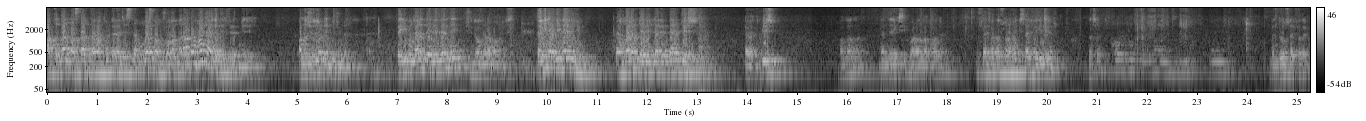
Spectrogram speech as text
hakkından naslar tevatür derecesine ulaşmamış olanları adam hayda hayda tekfir etmeyecek. Anlaşılıyor değil mi bu cümle? Peki bunların delilleri ne? Şimdi onlara bakacağız. Femin edillerihim. Onların delillerindendir. Evet, bir. Allah Allah. Bende eksik var Allah alem. Bu sayfadan sonra hangi sayfa geliyor? Nasıl? Bende o sayfa da yok.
